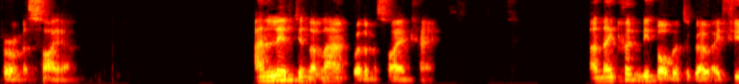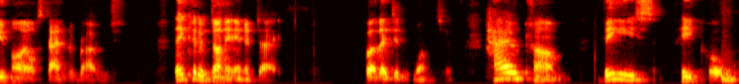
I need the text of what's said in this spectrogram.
for a Messiah and lived in the land where the Messiah came. And they couldn't be bothered to go a few miles down the road. They could have done it in a day, but they didn't want to. How come these people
